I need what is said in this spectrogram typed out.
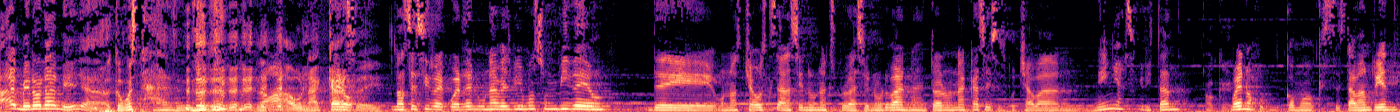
ay, mira una niña, ¿cómo estás? no, a una Pero casa. ahí. no sé si recuerden, una vez vimos un video de unos chavos que estaban haciendo una exploración urbana. Entraron a una casa y se escuchaban niñas gritando. Ok. Bueno, como que se estaban riendo.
